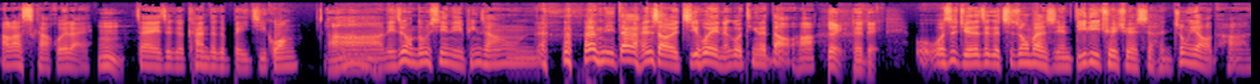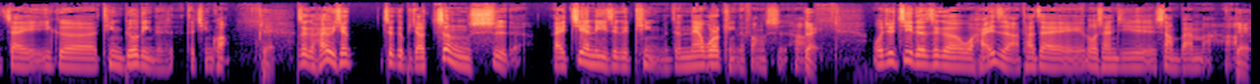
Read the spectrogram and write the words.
阿拉斯卡回来，嗯，在这个看这个北极光啊，你这种东西，你平常 你大概很少有机会能够听得到哈。对对对，我我是觉得这个吃中饭时间的的确确是很重要的哈，在一个 team building 的的情况。对，这个还有一些这个比较正式的来建立这个 team 的 networking 的方式哈。对，我就记得这个我孩子啊，他在洛杉矶上班嘛，哈，对，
